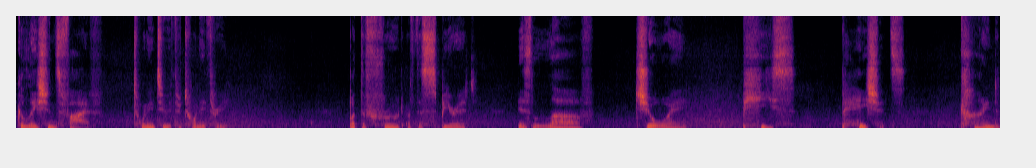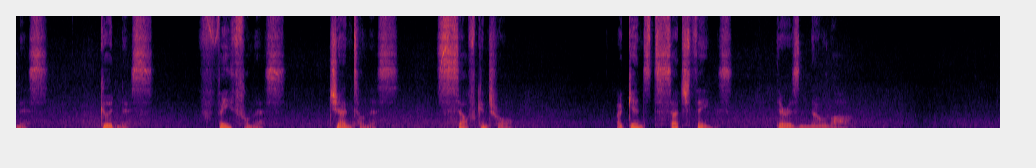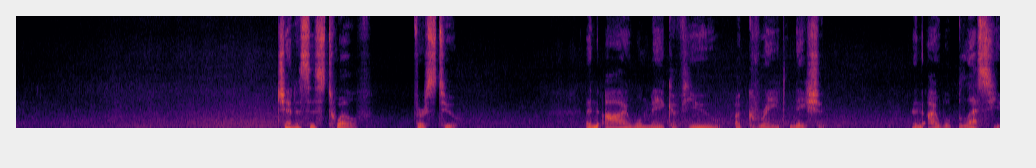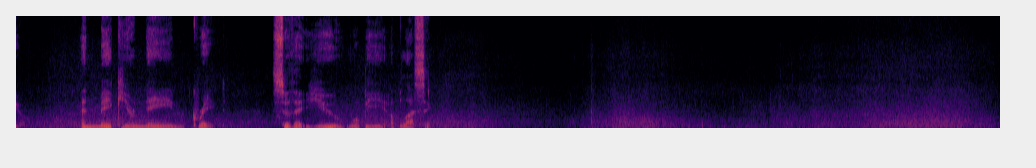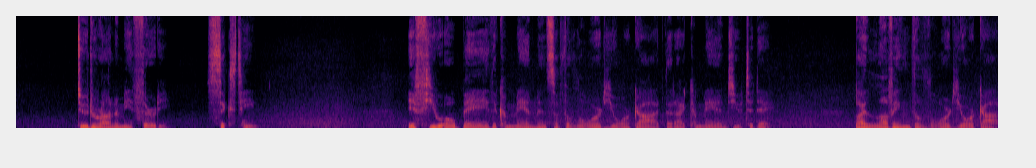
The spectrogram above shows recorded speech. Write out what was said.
Galatians 5 22 through 23. But the fruit of the Spirit is love, joy, peace, patience, kindness, goodness, faithfulness, gentleness, self control. Against such things there is no law. Genesis 12, verse 2. And I will make of you a great nation, and I will bless you and make your name great, so that you will be a blessing. Deuteronomy 30, 16. If you obey the commandments of the Lord your God that I command you today, by loving the Lord your God,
